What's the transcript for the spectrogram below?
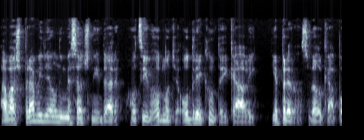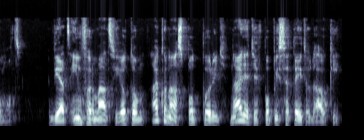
a váš pravidelný mesačný dar, hoci v hodnote odrieknutej kávy, je pre nás veľká pomoc. Viac informácií o tom, ako nás podporiť, nájdete v popise tejto dávky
